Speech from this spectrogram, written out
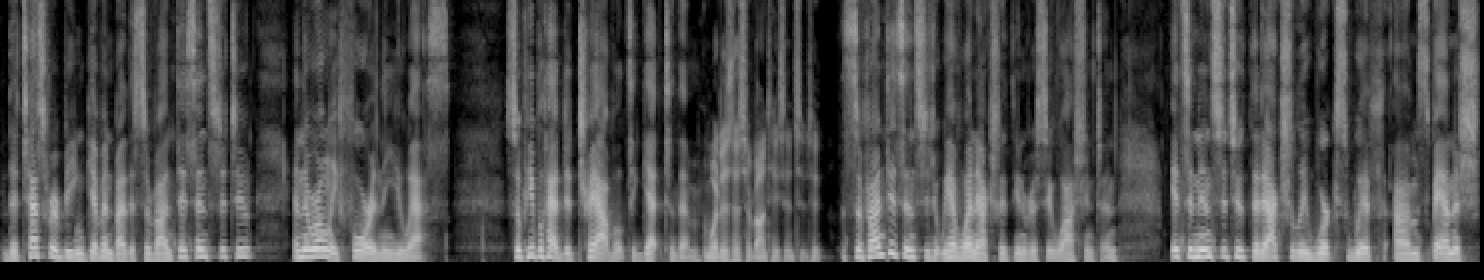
the tests were being given by the Cervantes Institute, and there were only four in the US. So people had to travel to get to them. And what is the Cervantes Institute? Cervantes Institute, we have one actually at the University of Washington. It's an institute that actually works with um, Spanish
